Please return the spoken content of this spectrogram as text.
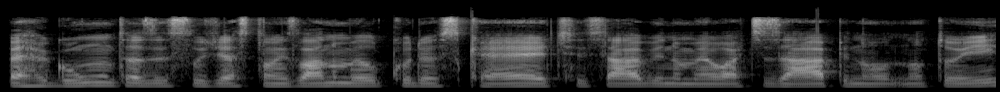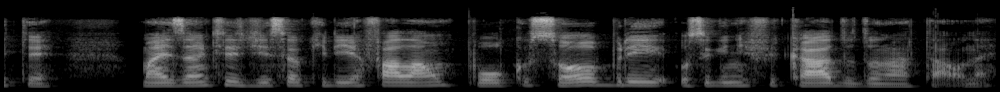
perguntas e sugestões lá no meu Curioscat, sabe? No meu WhatsApp, no, no Twitter. Mas antes disso, eu queria falar um pouco sobre o significado do Natal, né?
